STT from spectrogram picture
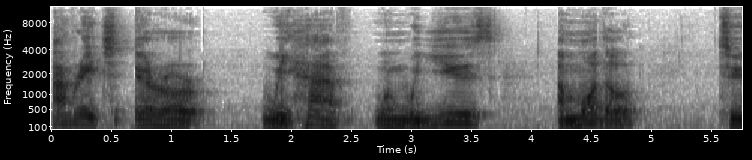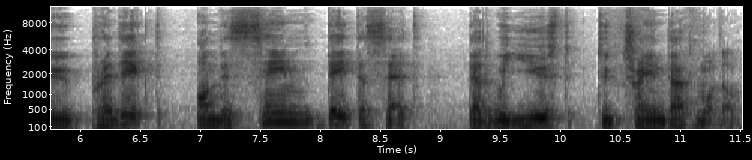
average error we have when we use a model to predict on the same data set that we used to train that model.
